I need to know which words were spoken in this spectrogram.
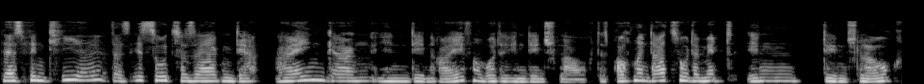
Das Ventil, das ist sozusagen der Eingang in den Reifen oder in den Schlauch. Das braucht man dazu, damit in den Schlauch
